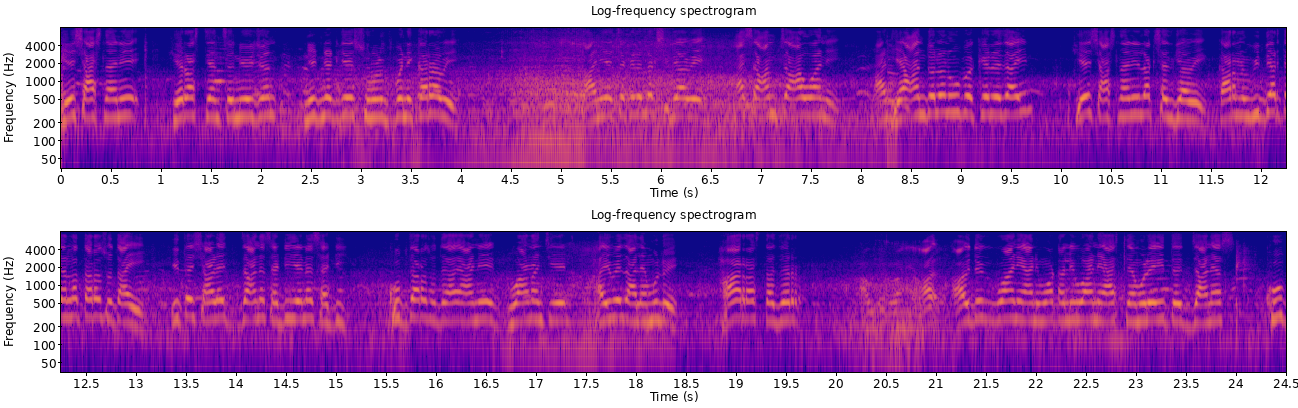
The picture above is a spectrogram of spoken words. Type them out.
हे शासनाने हे रस्त्यांचं नियोजन नीटनेटके सुरळीतपणे करावे आणि याच्याकडे लक्ष द्यावे असं आमचं आव्हान आहे. आणि हे आंदोलन उभं केलं जाईल. हे शासनाने लक्षात घ्यावे. कारण विद्यार्थ्यांना त्रास होत आहे. इथं शाळेत जाण्यासाठी येण्यासाठी खूप त्रास होत आहे आणि वाहनांचे हायवे झाल्यामुळे हा रस्ता जर औद्योगिक वाहने आणि मोठाली वाहने असल्यामुळे इथं जाण्यास खूप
